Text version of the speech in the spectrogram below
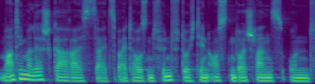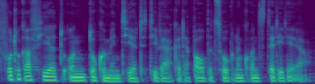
Martin Maleschka reist seit 2005 durch den Osten Deutschlands und fotografiert und dokumentiert die Werke der baubezogenen Kunst der DDR.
